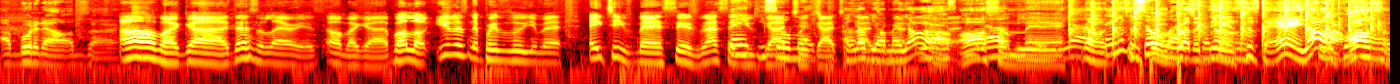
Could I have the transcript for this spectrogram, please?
I brought it out. I'm sorry. Oh my God, that's hilarious. Oh my God. Well, look, you listen to Praise Hallelujah, man. 18th man, serious. When I say Thank you you got so to, much got to. I love y'all, man. Y'all to, are awesome, man. Yeah, no, thank this is so for brother D and sister A. Y'all are awesome.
